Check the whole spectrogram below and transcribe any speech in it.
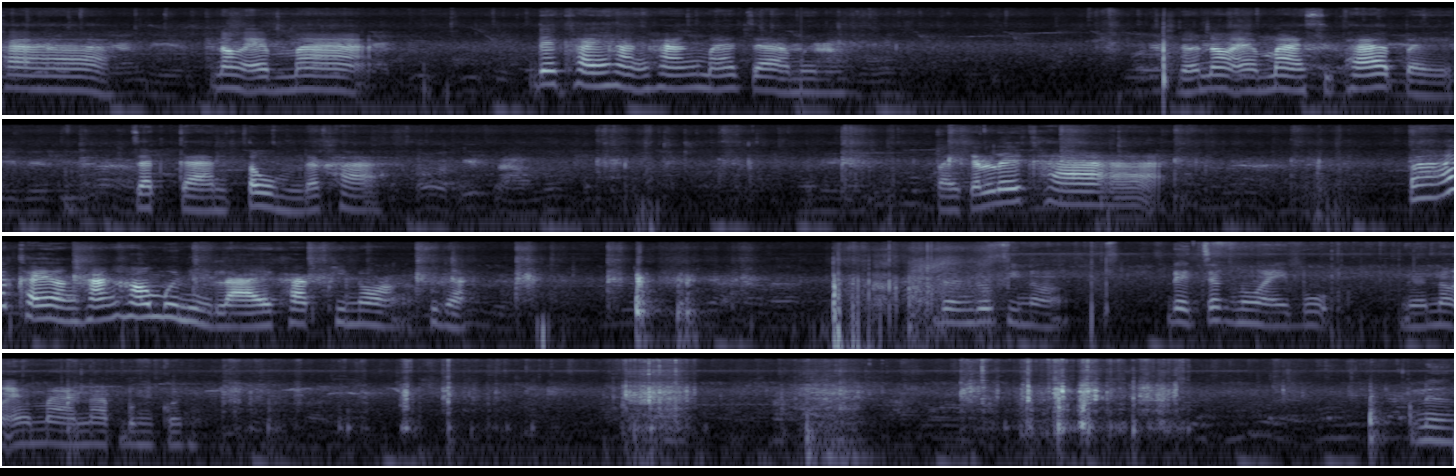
ค่ะ น้องแอมมาได้ใครห่างหางมาจ้ามือเดี๋ยวน้องแอมมาสิพาไป จัดการต้มนะคะ ไปกันเลยค่ะป้าใครห่างหางเฮามือหนีลายคักพี่น้องพี่น่ะเบิ่งดูพี่น้องเด็ดจักหน่วยบุเดี๋ยวน้องแอมมานับเบิ่งก่อนหนึ่ง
